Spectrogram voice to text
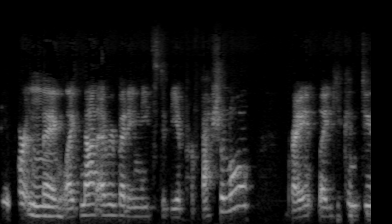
the important Mm. thing. Like not everybody needs to be a professional, right? Like you can do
